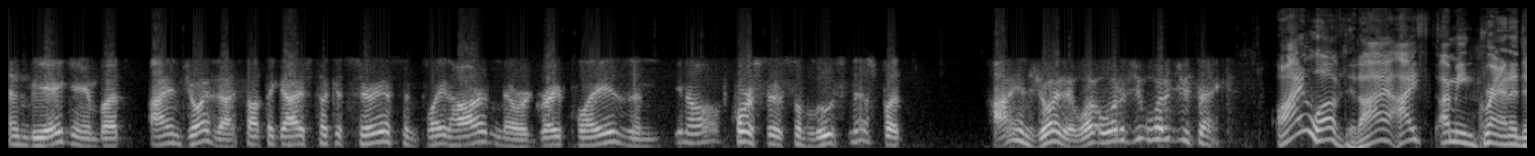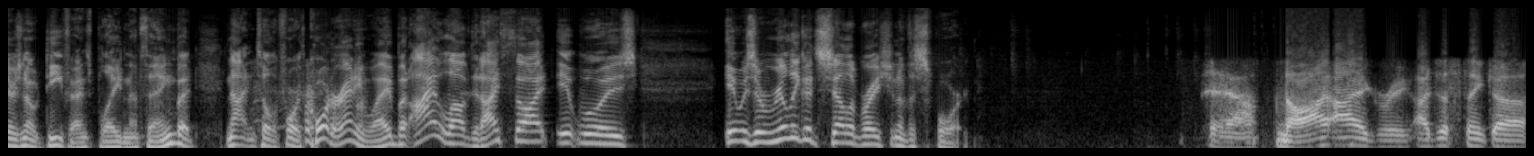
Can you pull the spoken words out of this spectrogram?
NBA game, but I enjoyed it. I thought the guys took it serious and played hard, and there were great plays. And you know, of course, there's some looseness, but I enjoyed it. What, what did you What did you think? I loved it. I, I I mean, granted, there's no defense played in the thing, but not until the fourth quarter anyway. But I loved it. I thought it was it was a really good celebration of the sport. Yeah, no, I, I agree. I just think, uh,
